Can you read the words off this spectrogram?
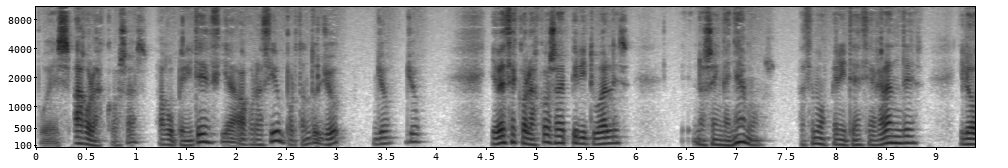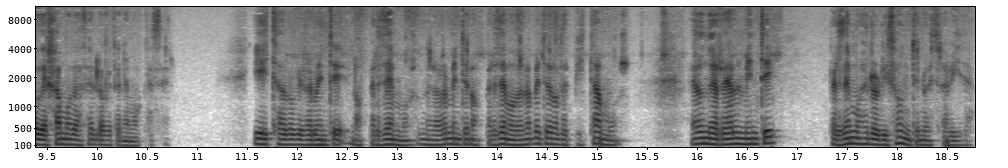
pues hago las cosas, hago penitencia, hago oración, por tanto yo, yo, yo. Y a veces con las cosas espirituales nos engañamos, hacemos penitencias grandes y luego dejamos de hacer lo que tenemos que hacer. Y está lo que realmente nos perdemos, donde realmente nos perdemos, donde realmente nos despistamos. Es donde realmente perdemos el horizonte en nuestra vida.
